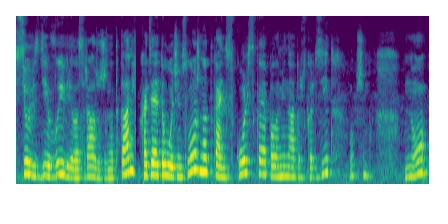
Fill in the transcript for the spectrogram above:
все везде выверила сразу же на ткань. Хотя это очень сложно. Ткань скользкая, по ламинату скользит. В общем, но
